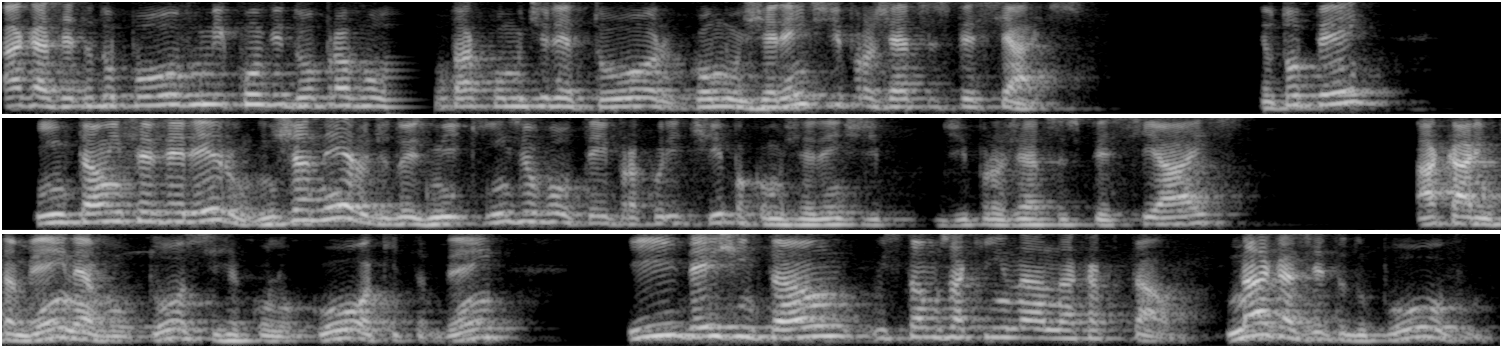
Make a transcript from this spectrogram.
a Gazeta do Povo me convidou para voltar como diretor, como gerente de projetos especiais. Eu topei. Então, em fevereiro, em janeiro de 2015, eu voltei para Curitiba como gerente de, de projetos especiais. A Karen também, né, voltou, se recolocou aqui também. E desde então, estamos aqui na, na capital. Na Gazeta do Povo,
